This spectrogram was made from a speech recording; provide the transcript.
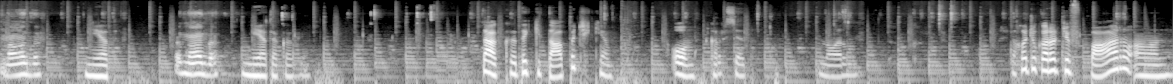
Надо, Нет. надо. Нет, я кажу. Так, такі тапочки. О, корсет. Норм. Я хочу, короче, в пару. А, ладно.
